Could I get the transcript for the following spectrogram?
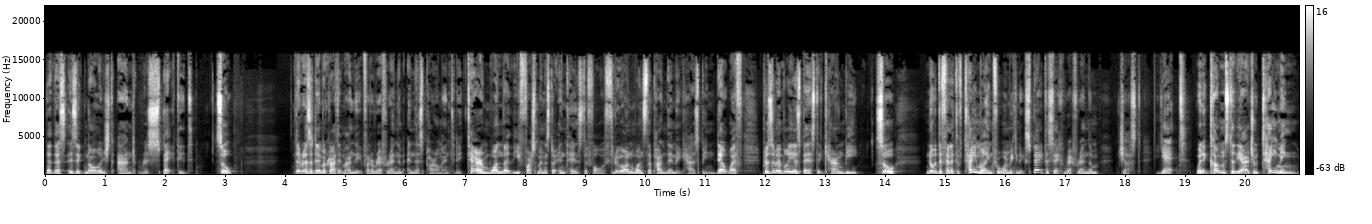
that this is acknowledged and respected. So, there is a democratic mandate for a referendum in this parliamentary term, one that the First Minister intends to follow through on once the pandemic has been dealt with, presumably as best it can be. So, no definitive timeline for when we can expect a second referendum just yet. When it comes to the actual timing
